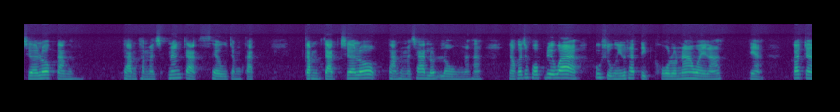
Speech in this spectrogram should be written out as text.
เชื้อโรคตามตามธรรมชาติเนื่องจากเซลล์จำกัดกำจัดเชื้อโรคตามธรรมชาติลดลงนะคะ เราก็จะพบด้วยว่าผู้สูงอายุถ้าติดโคโรนาไวรัสเนี่ยก็จะ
